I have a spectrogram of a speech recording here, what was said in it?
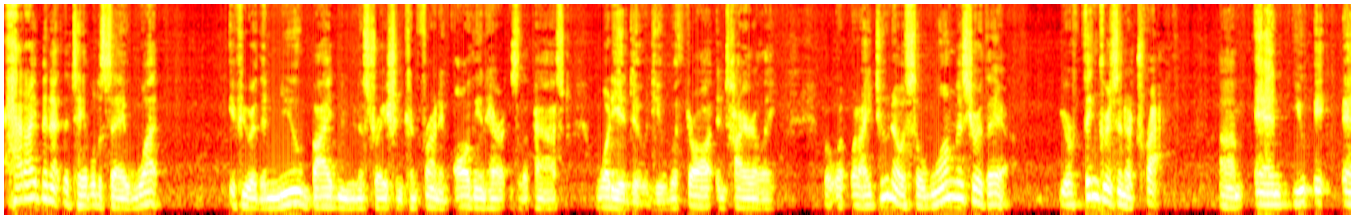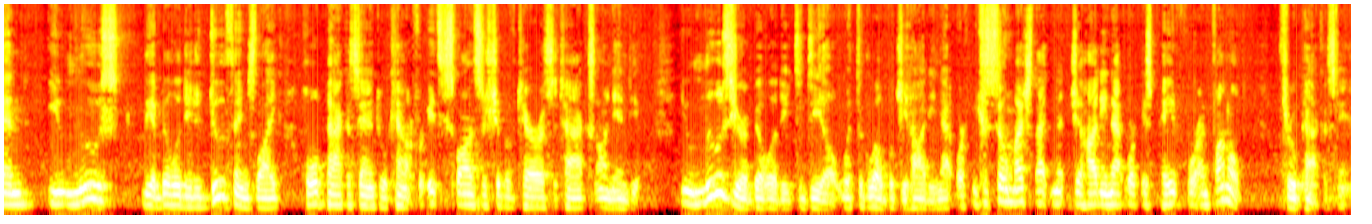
Had I been at the table to say, what if you were the new Biden administration confronting all the inheritance of the past, what do you do? Do you withdraw entirely? But what, what I do know is so long as you're there, your finger's in a trap. Um, and you it, and you lose the ability to do things like hold Pakistan to account for its sponsorship of terrorist attacks on India. You lose your ability to deal with the global jihadi network because so much that jihadi network is paid for and funneled through Pakistan.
